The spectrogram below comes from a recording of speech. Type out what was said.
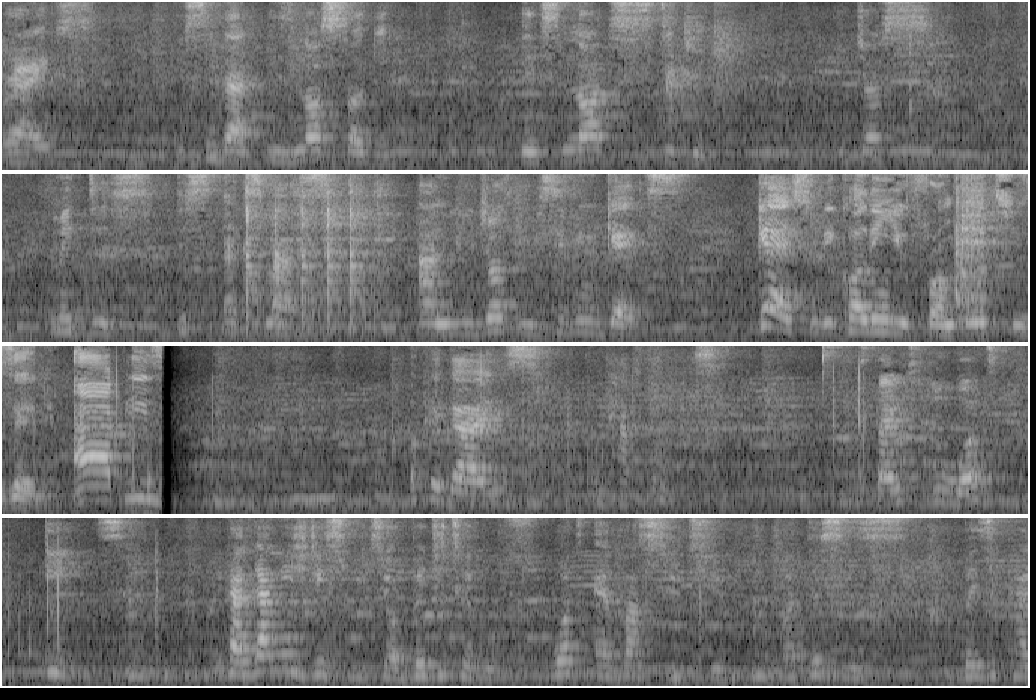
rice. You see that it's not soggy. It's not sticky. Just make this this xmas and you just be receiving gets guests will be calling you from A to Z. Ah, please. Okay, guys, we have cooked. It's time to do what? Eat. You can garnish this with your vegetables, whatever suits you. But this is basically. I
